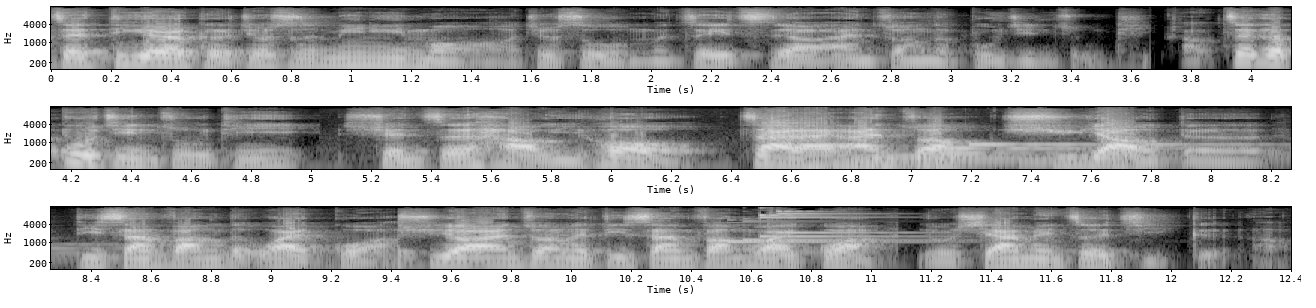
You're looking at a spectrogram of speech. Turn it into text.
这第二个就是 Minimal，就是我们这一次要安装的布景主题。好，这个。布景主题选择好以后，再来安装需要的第三方的外挂。需要安装的第三方外挂有下面这几个啊，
